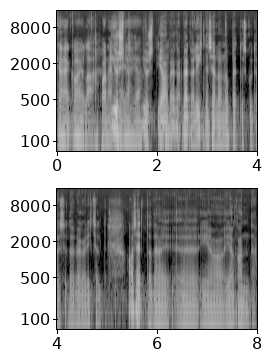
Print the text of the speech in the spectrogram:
käe-kaela panemine. just, just, ja mm. väga, väga lihtne, seal on õpetus, kuidas seda väga lihtsalt asetada äh, ja, ja kanda.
